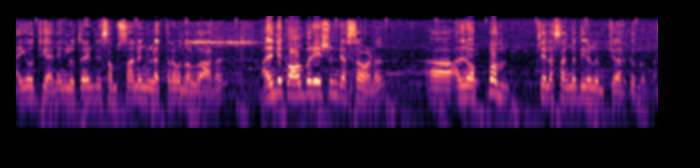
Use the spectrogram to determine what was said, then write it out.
അയോധ്യ അല്ലെങ്കിൽ ഉത്തരേന്ത്യൻ സംസ്ഥാനങ്ങളിൽ എത്തണമെന്നുള്ളതാണ് അതിന്റെ കോമ്പിനേഷൻ രസമാണ് ആ, അതിനൊപ്പം ചില സംഗതികളും ചേർക്കുന്നുണ്ട്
